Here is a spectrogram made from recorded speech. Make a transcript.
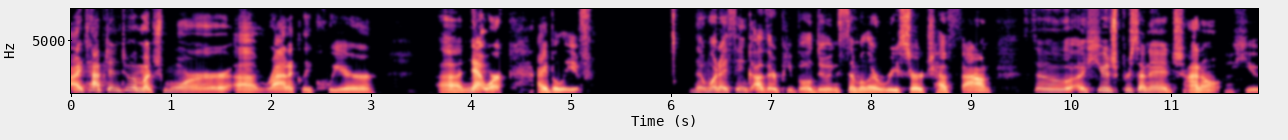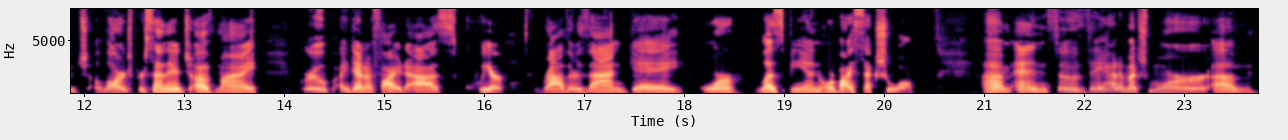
I tapped into a much more um, radically queer uh, network, I believe, than what I think other people doing similar research have found. So, a huge percentage, I don't huge, a large percentage of my group identified as queer rather than gay or lesbian or bisexual. Um, and so they had a much more um,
